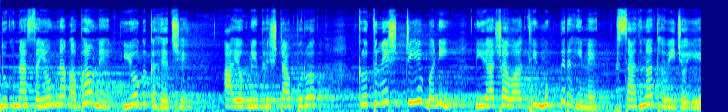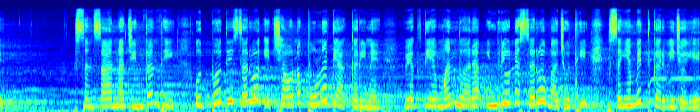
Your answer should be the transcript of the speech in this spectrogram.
દુઃખના સંયોગના અભાવને યોગ કહે છે. આ યોગની દૃષ્ટાપૂર્વક કૃતનિષ્ઠીય બની નિરાશાવાદથી મુક્ત રહીને સાધના થવી જોઈએ. સંસારના ચિંતનથી ઉદ્ભવતી સર્વ ઈચ્છાઓનો પૂર્ણ ત્યાગ કરીને વ્યક્તિએ મન દ્વારા ઇન્દ્રિયોને સર્વ બાજુથી સંયમિત કરવી જોઈએ.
